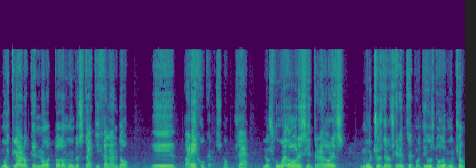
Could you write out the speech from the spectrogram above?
muy claro que no todo mundo está aquí jalando eh, parejo, Carlos, ¿no? O sea, los jugadores y entrenadores, muchos de los gerentes deportivos, dudo mucho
